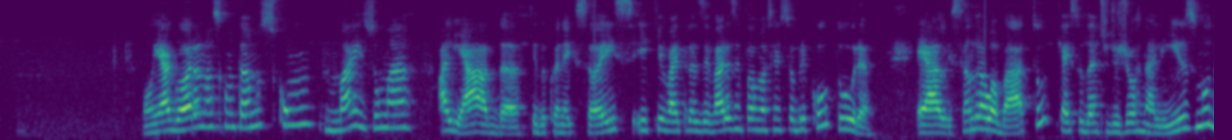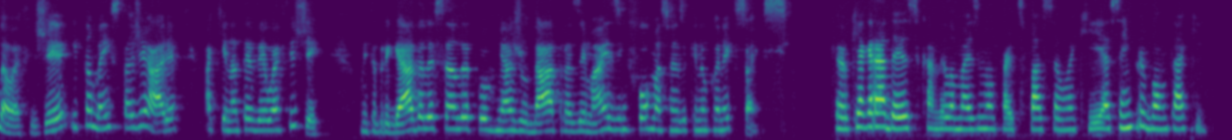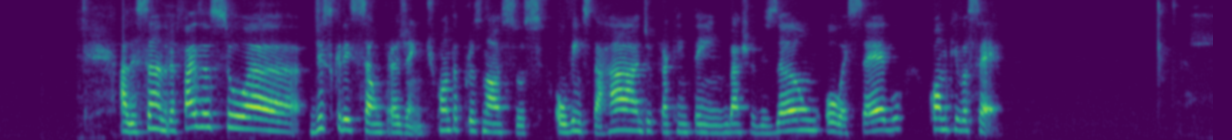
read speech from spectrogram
Bom, e agora nós contamos com mais uma aliada aqui do Conexões e que vai trazer várias informações sobre cultura. É a Alessandra Lobato, que é estudante de jornalismo da UFG e também estagiária aqui na TV UFG. Muito obrigada, Alessandra, por me ajudar a trazer mais informações aqui no Conexões. Eu que agradeço, Camila, mais uma participação aqui. É sempre bom estar aqui. Alessandra, faz a sua descrição para gente. Conta para os nossos ouvintes da rádio, para quem tem baixa visão ou é cego, como que você é?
